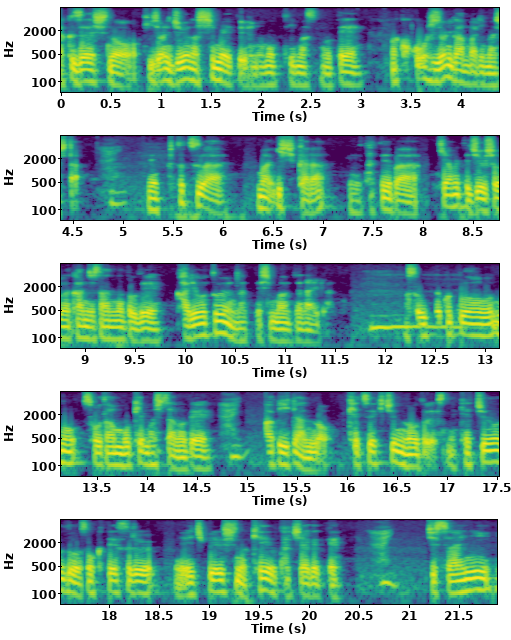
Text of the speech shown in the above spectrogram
薬剤師の非常に重要な使命というふうに思っていますので、まあ、ここを非常に頑張りました。はい、一つは、まあ、医師から例えば極めて重症な患者さんなどで過量投与になってしまうんじゃないかそういったことの相談も受けましたので、はい、アビガンの血液中の濃度ですね。血中濃度を測定する HPLC の経を立ち上げて、はい、実際に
